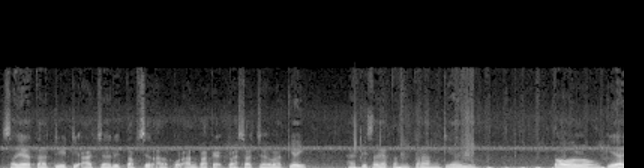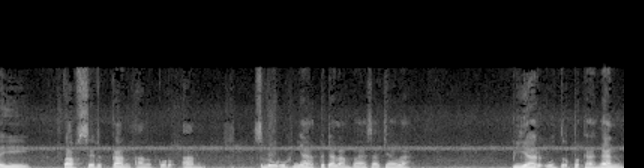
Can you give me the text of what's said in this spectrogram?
saya tadi diajari tafsir Al-Quran pakai bahasa Jawa, Kiai. Hati saya tentram, Kiai. Tolong, Kiai, tafsirkan Al-Quran seluruhnya ke dalam bahasa Jawa. Biar untuk pegangan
